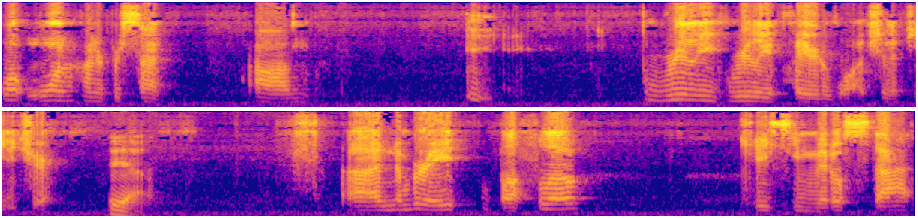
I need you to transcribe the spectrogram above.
One hundred percent. Um, it- really, really a player to watch in the future. Yeah, Uh, number eight, Buffalo, Casey Mittelstadt,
